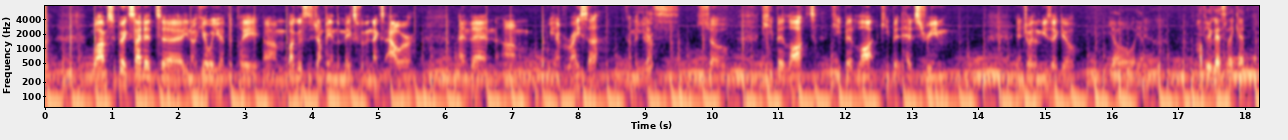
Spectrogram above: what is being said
Well, I'm super excited to you know hear what you have to play. Um, Bagus is jumping in the mix for the next hour, and then um, we have Raisa coming Yes. through. So keep it locked, keep it locked, keep it headstream. Enjoy the music, yo. Yo, yeah. Hope you guys like it.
